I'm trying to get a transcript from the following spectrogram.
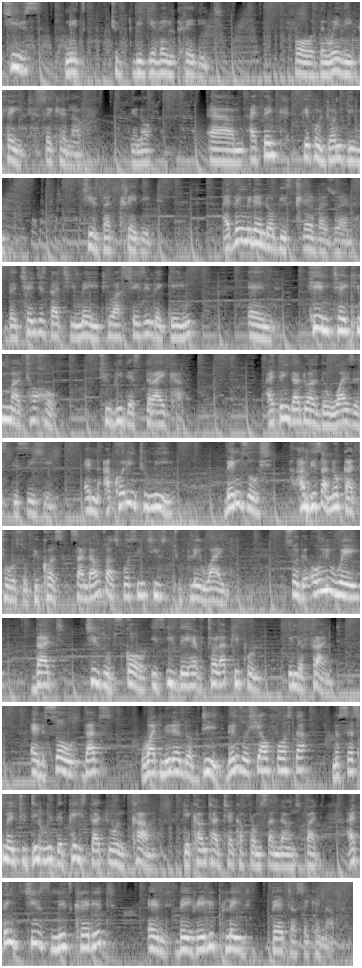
Chiefs need to be given credit for the way they played second half. You know, um, I think people don't give Chiefs that credit. I think Middendorp is clever as well. The changes that he made, he was chasing the game, and him taking Mathoho to be the striker. I think that was the wisest decision. And according to me, Benzo Hambisa no Katoso because Sundowns was forcing Chiefs to play wide. So the only way that Chiefs would score is if they have taller people in the front. And so that's what Middendorp did. Benzo Xiao Foster, no assessment to deal with the pace that will come, the counter attacker from Sundowns. But I think Chiefs needs credit and they really played better second half.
